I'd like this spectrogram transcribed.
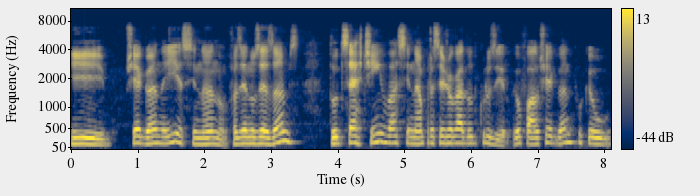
E chegando aí, assinando, fazendo os exames, tudo certinho, vai assinar para ser jogador do Cruzeiro. Eu falo chegando porque o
